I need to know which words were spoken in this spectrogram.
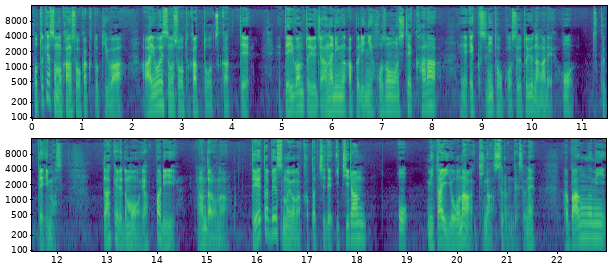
ポッドキャストの感想を書くときは、iOS のショートカットを使って、Day1 というジャーナリングアプリに保存をしてから、X に投稿するという流れを作っています。だけれども、やっぱり、なんだろうな、データベースのような形で一覧を見たいような気がするんですよね。番組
